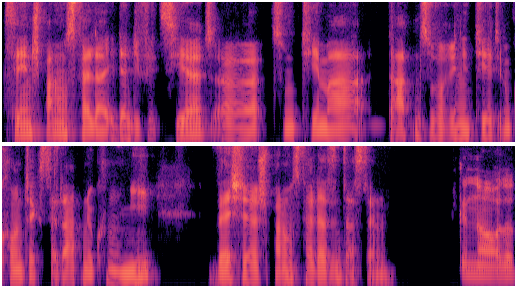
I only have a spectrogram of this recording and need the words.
zehn Spannungsfelder identifiziert äh, zum Thema Datensouveränität im Kontext der Datenökonomie. Welche Spannungsfelder sind das denn? Genau, also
